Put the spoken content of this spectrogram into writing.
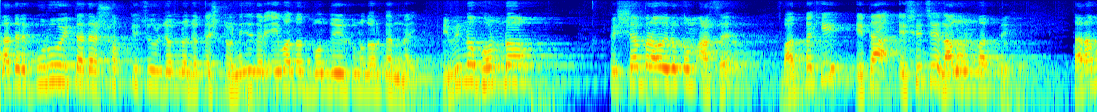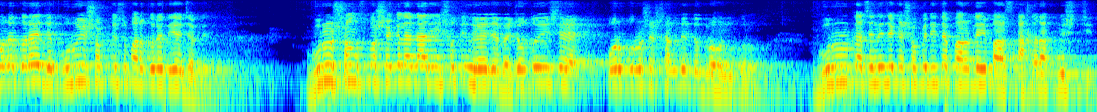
তাদের গুরুই তাদের সব কিছুর জন্য যথেষ্ট, নিজেদের ইবাদত বন্দীর কোনো দরকার নাই। বিভিন্ন ভণ্ড পিসাবরা ওই রকম আছে। বাদ বাকি এটা এসেছে লালনবাদ থেকে। তারা মনে করে যে গুরুই সবকিছু পার করে দিয়ে যাবে। গুরুর সংস্পর্শে গেলে নারী সতী হয়ে যাবে, যতই সে পরপুরুষের সান্নিধ্য গ্রহণ করুক। গুরুর কাছে নিজেকে সঁপে দিতে পারলেই বাস আখেরাত নিশ্চিত।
